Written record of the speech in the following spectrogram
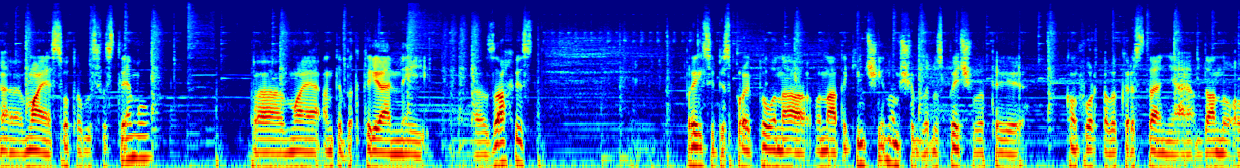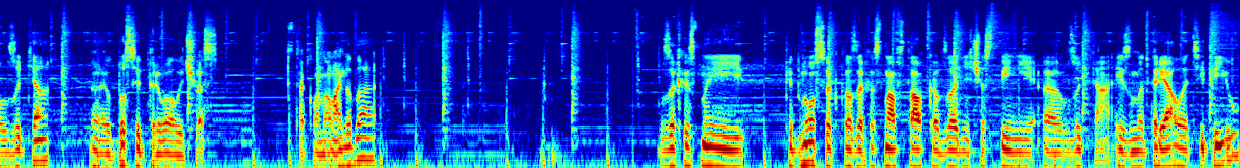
е, має сотову систему, е, має антибактеріальний е, захист. В принципі, спроєктована вона таким чином, щоб забезпечувати комфортне використання даного взуття е, досить тривалий час. Так вона виглядає. Захисний підносик та захисна вставка в задній частині е, взуття із матеріалу TPU.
